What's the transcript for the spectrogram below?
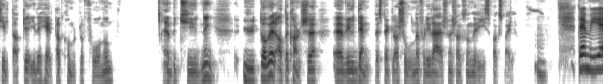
tiltaket i det hele tatt kommer til å få noen eh, betydning utover at det kanskje vil dempe spekulasjonene, fordi det er som en slags sånn ris bak speilet. Mm. Det er mye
